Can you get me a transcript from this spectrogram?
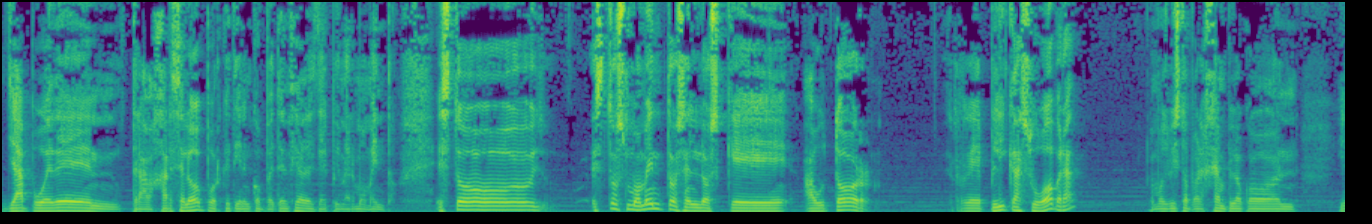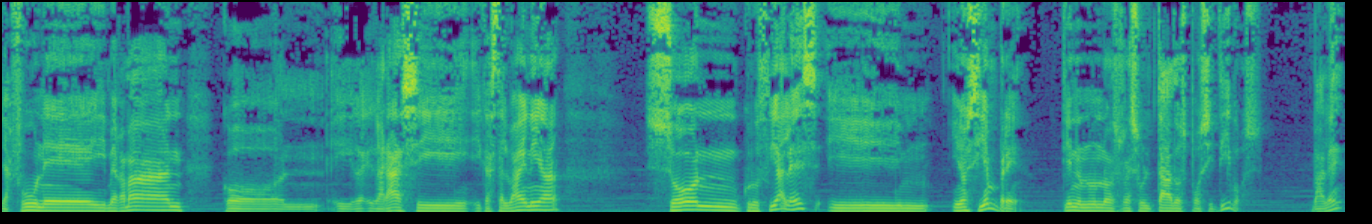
ya pueden trabajárselo porque tienen competencia desde el primer momento. Esto, estos momentos en los que autor replica su obra, lo hemos visto por ejemplo con Inafune y Mega Man, con Garashi y Castlevania, son cruciales y, no siempre tienen unos resultados positivos, ¿vale?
